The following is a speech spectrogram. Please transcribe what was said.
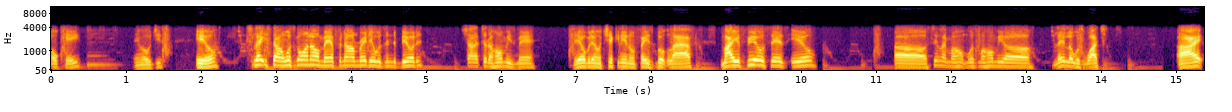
Okay. Emojis. Ill. Slate Stone, what's going on, man? Phenom Radio was in the building. Shout out to the homies, man. They over there on checking in on Facebook Live. Maya Field says ill. Uh, seems like my home was my homie uh Layla was watching. All right.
